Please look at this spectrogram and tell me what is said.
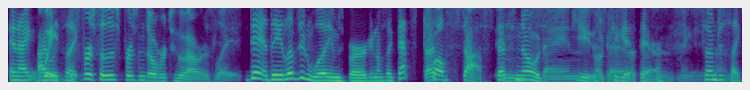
And I, I wait, was like, this person so this person's over two hours late. they, they lived in Williamsburg. And I was like, that's 12 That's stops. That's no excuse Okay, to get there. doesn't make any So I'm just like,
